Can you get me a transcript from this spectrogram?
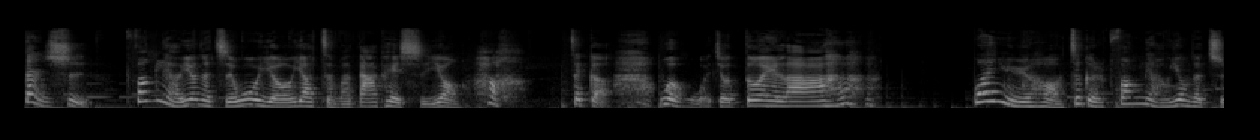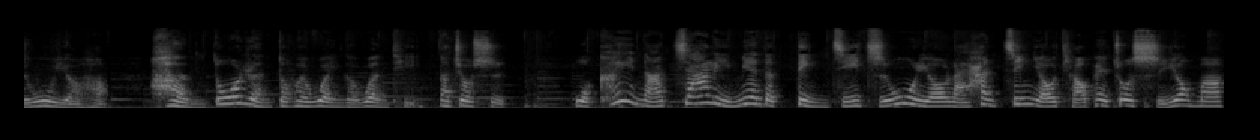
但是芳疗用的植物油要怎么搭配使用？哈，这个问我就对啦。关于哈这个芳疗用的植物油哈，很多人都会问一个问题，那就是我可以拿家里面的顶级植物油来和精油调配做使用吗？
